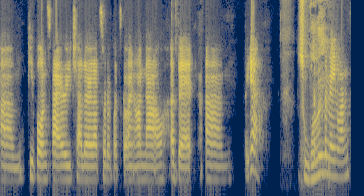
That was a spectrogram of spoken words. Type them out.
um, people inspire each other. That's sort of what's going on now a bit. Um, but yeah. So why the main ones?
